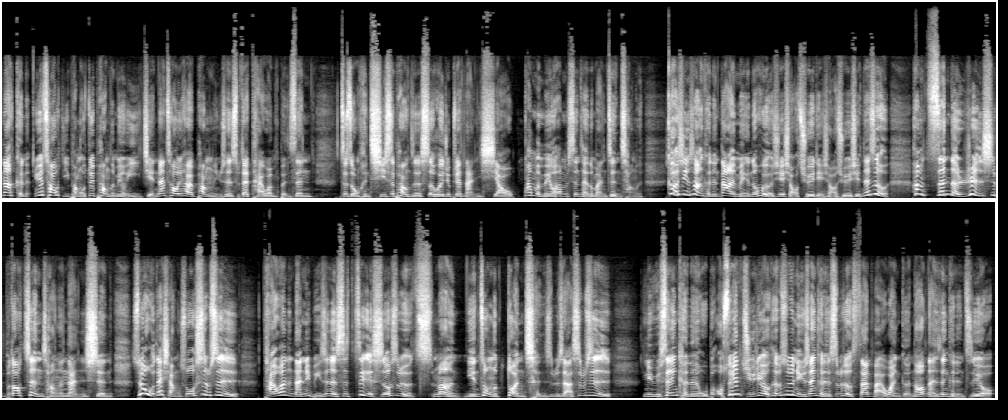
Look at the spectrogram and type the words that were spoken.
那可能因为超级胖，我对胖子没有意见。但超级超级胖的女生，是不是在台湾本身这种很歧视胖子的社会就比较难消？他们没有，他们身材都蛮正常的。个性上可能当然每个人都会有一些小缺点、小缺陷，但是他们真的认识不到正常的男生。所以我在想说，是不是台湾的男女比真的是这个时候是不是有什么严重的断层？是不是啊？是不是女生可能我不我随便举例，可能是不是女生可能是不是有三百万个，然后男生可能只有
